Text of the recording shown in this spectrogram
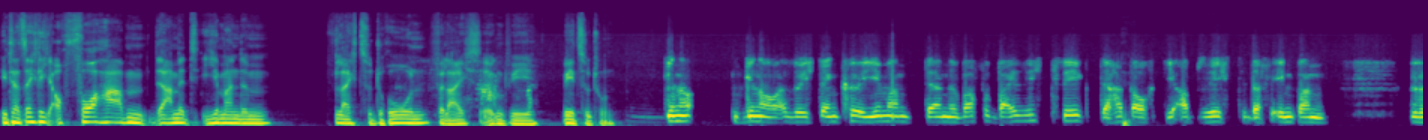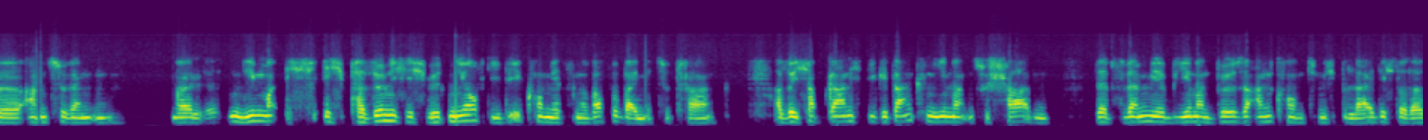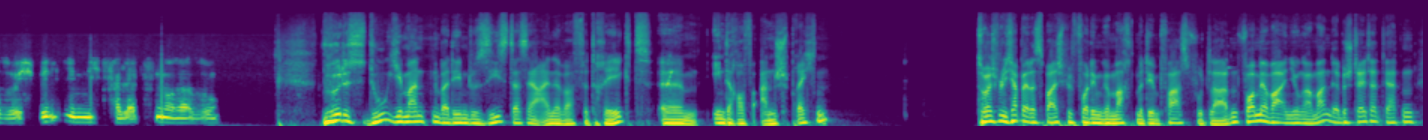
die tatsächlich auch vorhaben, damit jemandem vielleicht zu drohen, vielleicht irgendwie weh zu tun. Genau, genau. Also ich denke, jemand, der eine Waffe bei sich trägt, der hat auch die Absicht, das irgendwann äh, anzuwenden. Weil äh, niemand, ich, ich persönlich, ich würde nie auf die Idee kommen, jetzt eine Waffe bei mir zu tragen. Also ich habe gar nicht die Gedanken, jemanden zu schaden. Selbst wenn mir jemand böse ankommt, mich beleidigt oder so, ich will ihn nicht verletzen oder so. Würdest du jemanden, bei dem du siehst, dass er eine Waffe trägt, ähm, ihn darauf ansprechen? Zum Beispiel, ich habe ja das Beispiel vor dem gemacht mit dem Fastfood-Laden. Vor mir war ein junger Mann, der bestellt hat, der hat einen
